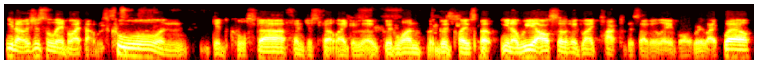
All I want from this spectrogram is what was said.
you know, it's just a label I thought was cool and did cool stuff and just felt like it was a good one, a good place. But, you know, we also had like talked to this other label. We are like, well,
